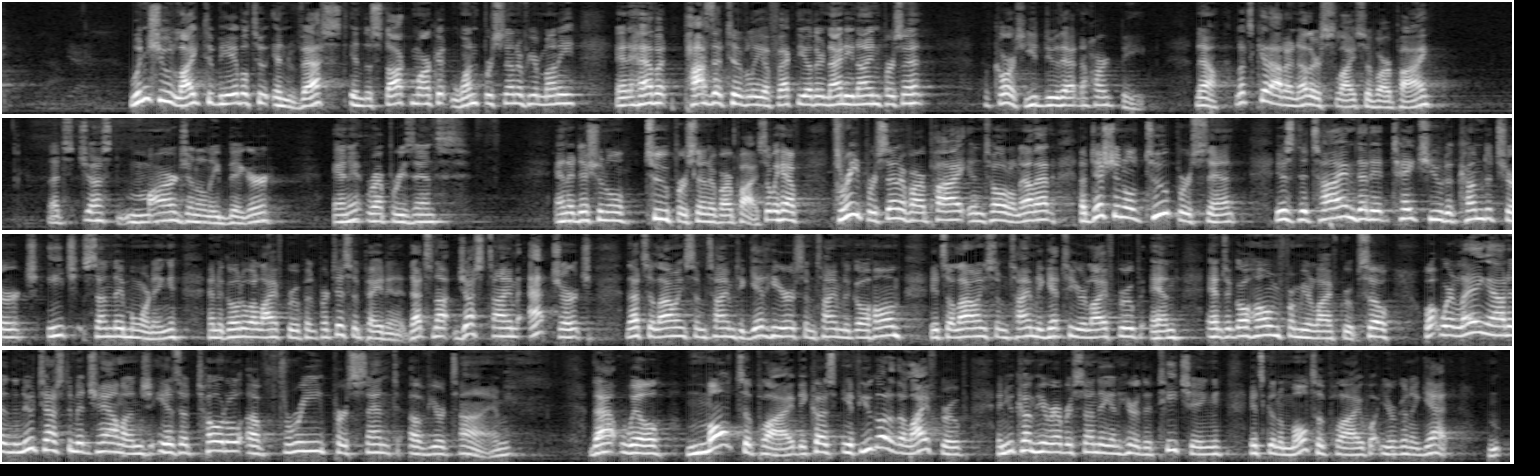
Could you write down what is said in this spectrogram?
Wouldn't you like to be able to invest in the stock market 1% of your money and have it positively affect the other 99%? Of course, you'd do that in a heartbeat. Now, let's get out another slice of our pie that's just marginally bigger, and it represents an additional 2% of our pie. So we have 3% of our pie in total. Now, that additional 2% is the time that it takes you to come to church each Sunday morning and to go to a life group and participate in it. That's not just time at church, that's allowing some time to get here, some time to go home. It's allowing some time to get to your life group and, and to go home from your life group. So, what we're laying out in the New Testament challenge is a total of 3% of your time that will multiply because if you go to the life group and you come here every Sunday and hear the teaching, it's going to multiply what you're going to get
